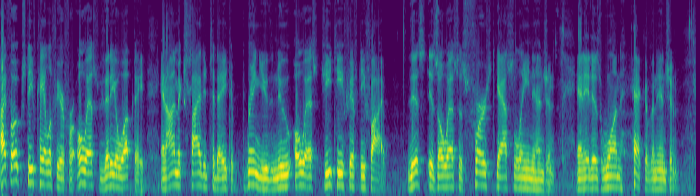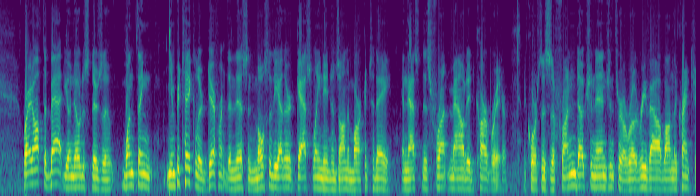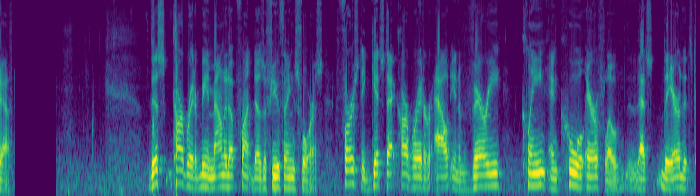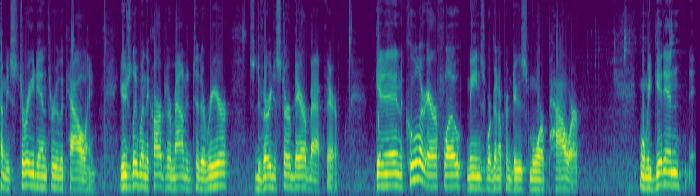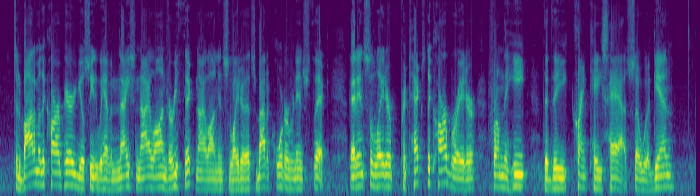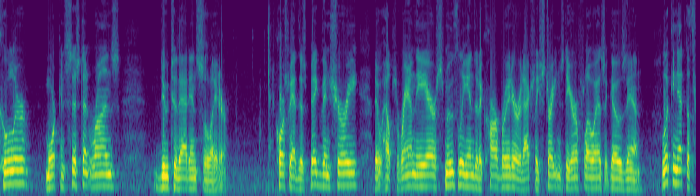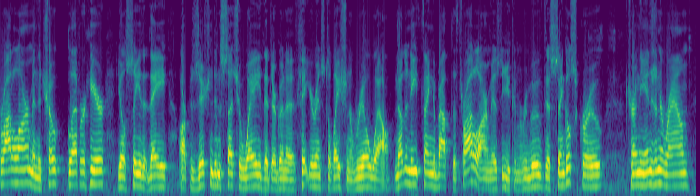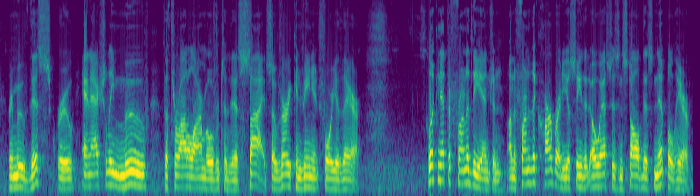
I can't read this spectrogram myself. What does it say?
Hi folks, Steve Kaluf here for OS Video Update, and I'm excited today to bring you the new OS GT55. This is OS's first gasoline engine, and it is one heck of an engine. Right off the bat, you'll notice there's a one thing in particular different than this and most of the other gasoline engines on the market today, and that's this front-mounted carburetor. Of course, this is a front induction engine through a rotary valve on the crankshaft. This carburetor being mounted up front does a few things for us. First, it gets that carburetor out in a very clean and cool airflow. That's the air that's coming straight in through the cowling. Usually when the carbs are mounted to the rear, it's very disturbed air back there. Getting it in a cooler airflow means we're going to produce more power. When we get in to the bottom of the carb here, you'll see that we have a nice nylon, very thick nylon insulator that's about a quarter of an inch thick. That insulator protects the carburetor from the heat that the crankcase has. So again, cooler, more consistent runs, due to that insulator. Of course, we have this big venturi that helps ram the air smoothly into the carburetor. It actually straightens the airflow as it goes in. Looking at the throttle arm and the choke lever here, you'll see that they are positioned in such a way that they're going to fit your installation real well. Another neat thing about the throttle arm is that you can remove this single screw, turn the engine around, remove this screw, and actually move the throttle arm over to this side. So very convenient for you there. Looking at the front of the engine, on the front of the carburetor you'll see that OS has installed this nipple here.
